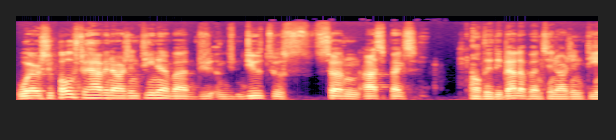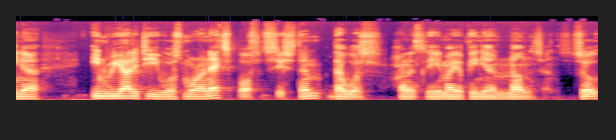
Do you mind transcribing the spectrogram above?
were supposed to have in Argentina, but due to certain aspects of the developments in Argentina, in reality it was more an ex post system that was, honestly, in my opinion, nonsense. So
